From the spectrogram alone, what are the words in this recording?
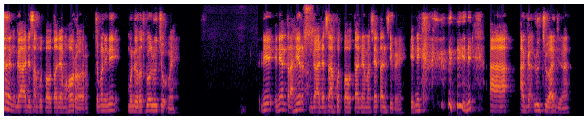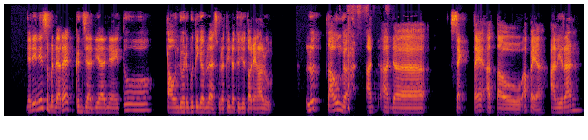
nggak ada sangkut pautannya sama horor. Cuman ini menurut gue lucu meh. Ini ini yang terakhir nggak ada sangkut pautannya sama setan sih meh. Ini ini uh, agak lucu aja. Jadi ini sebenarnya kejadiannya itu tahun 2013 berarti udah tujuh tahun yang lalu. Lu tahu nggak ad- ada sekte atau apa ya aliran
